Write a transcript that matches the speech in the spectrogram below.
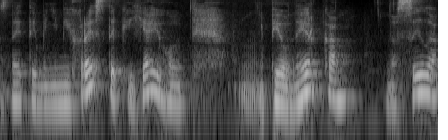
знайти мені мій хрестик, і я його піонерка носила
